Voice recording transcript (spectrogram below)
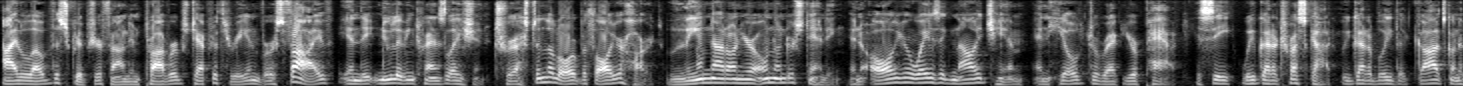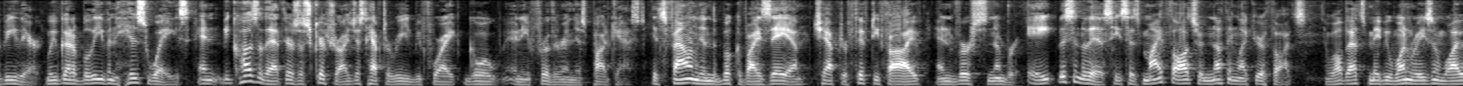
I love the scripture found in Proverbs chapter 3 and verse 5 in the New Living Translation. Trust in the Lord with all your heart. Lean not on your own understanding. In all your ways acknowledge him, and he'll direct your path. You see, we've got to trust God. We've got to believe that God's going to be there. We've got to believe in his ways. And because of that, there's a scripture I just have to read before I go any further in this podcast. It's found in the book of Isaiah, chapter 55 and verse number 8. Listen to this. He says, "My thoughts are nothing like your thoughts." Well, that's maybe one reason why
